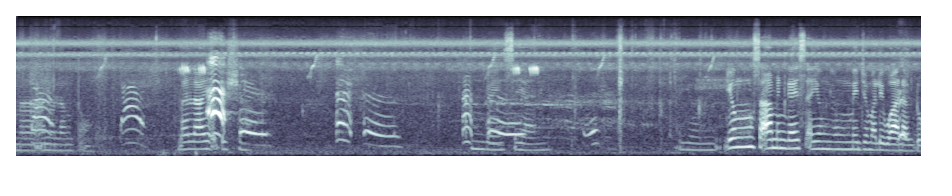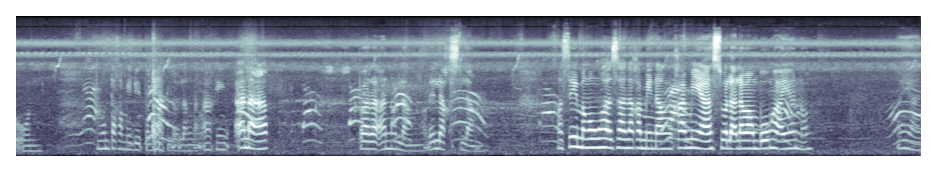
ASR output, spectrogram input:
Ma, ano lang to. Malayo to siya. Ayan, guys, ayan. Ayun. Yung sa amin guys ay yung, yung medyo maliwanag doon. Pumunta kami dito tatlo lang ng aking anak para ano lang, relax lang. Kasi mangunguha sana kami ng kamias, wala namang bunga, ayun oh. Ayan.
